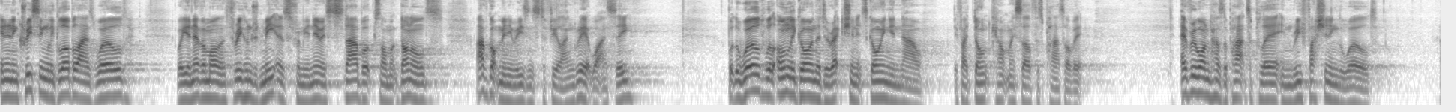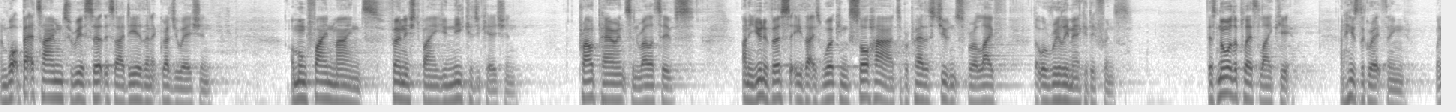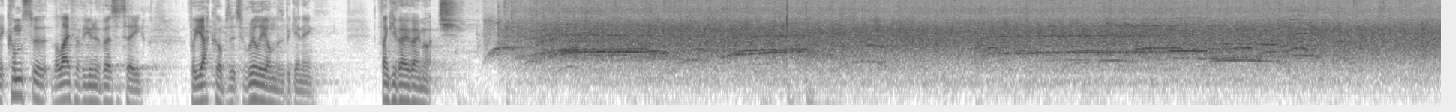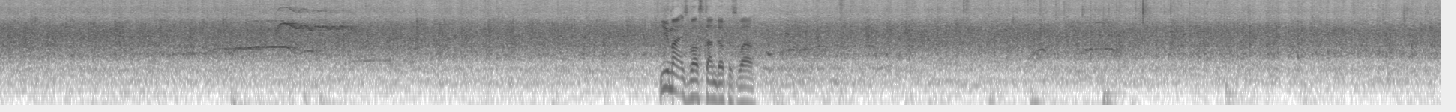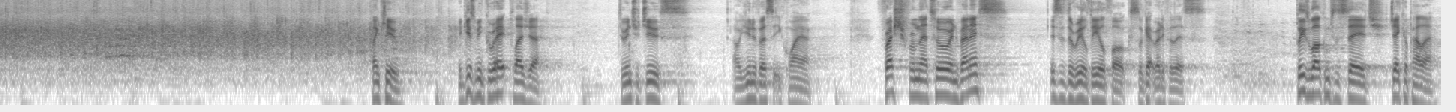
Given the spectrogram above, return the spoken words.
In an increasingly globalized world, where you're never more than 300 meters from your nearest Starbucks or McDonald's, I've got many reasons to feel angry at what I see. But the world will only go in the direction it's going in now if I don't count myself as part of it. Everyone has a part to play in refashioning the world. And what better time to reassert this idea than at graduation? Among fine minds, furnished by a unique education, proud parents and relatives, and a university that is working so hard to prepare the students for a life that will really make a difference. There's no other place like it. And here's the great thing when it comes to the life of a university, for Jacobs, it's really only the beginning. Thank you very, very much. You might as well stand up as well. Thank you. It gives me great pleasure to introduce our university choir. Fresh from their tour in Venice, this is the real deal, folks, so get ready for this. Please welcome to the stage Jacob Heller.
